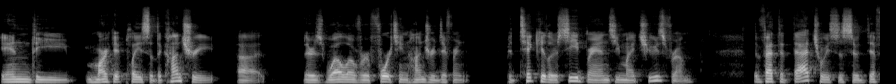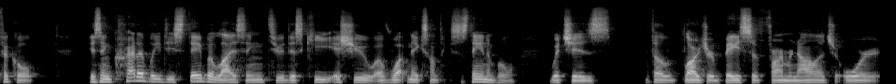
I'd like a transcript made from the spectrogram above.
in the marketplace of the country, uh, there's well over 1,400 different particular seed brands you might choose from. The fact that that choice is so difficult is incredibly destabilizing to this key issue of what makes something sustainable, which is the larger base of farmer knowledge. Or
